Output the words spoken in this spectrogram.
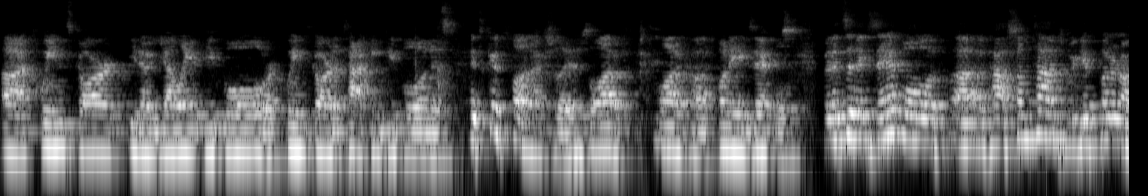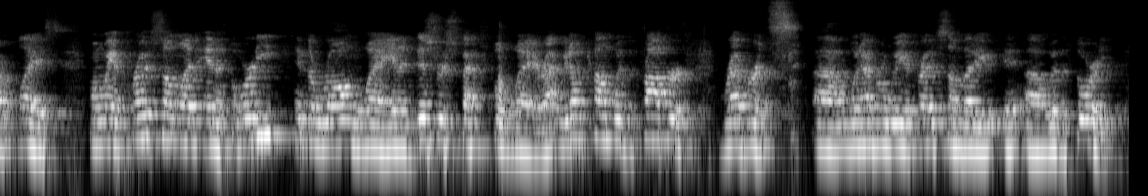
uh, Queen's Guard, you know, yelling at people or Queen's Guard attacking people, and it's it's good fun actually. There's a lot of a lot of uh, funny examples, but it's an example of uh, of how sometimes we get put in our place when we approach someone in authority in the wrong way, in a disrespectful way, right? We don't come with the proper reverence uh, whenever we approach somebody uh, with authority.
